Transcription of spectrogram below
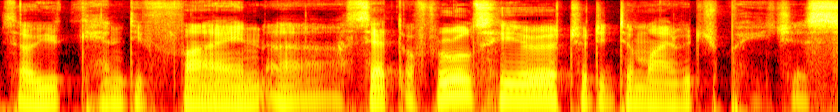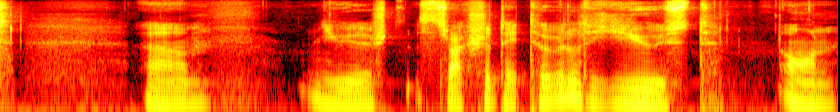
So you can define a set of rules here to determine which pages um, your structured data will be used on.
